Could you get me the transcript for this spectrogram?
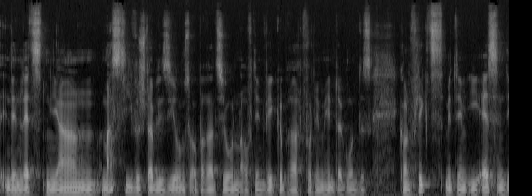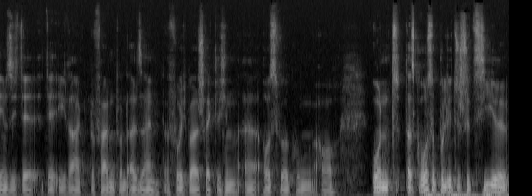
in den letzten Jahren massive Stabilisierungsoperationen auf den Weg gebracht vor dem Hintergrund des Konflikts mit dem IS, in dem sich der, der Irak befand und all seinen furchtbar schrecklichen äh, Auswirkungen auch. Und das große politische Ziel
